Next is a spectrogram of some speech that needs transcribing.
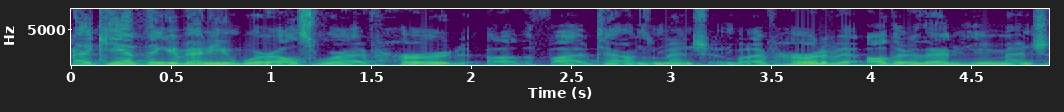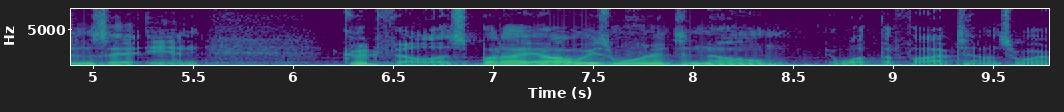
I can't think of anywhere else where I've heard uh, the five towns mentioned, but I've heard of it other than he mentions it in Goodfellas. But I always wanted to know what the five towns were.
